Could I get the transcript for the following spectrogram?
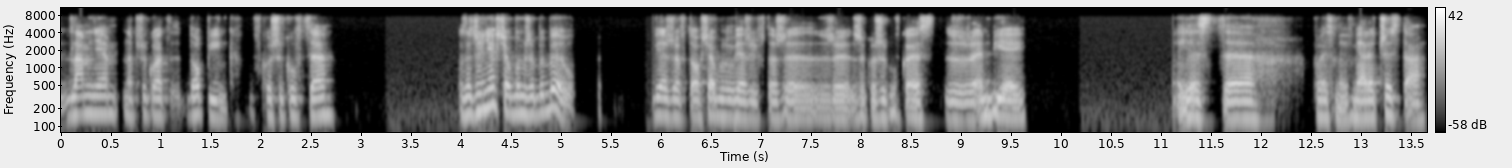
dla mnie na przykład doping w koszykówce, znaczy nie chciałbym, żeby był. Wierzę w to, chciałbym wierzyć w to, że, że, że koszykówka jest, że NBA jest e, powiedzmy w miarę czysta.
